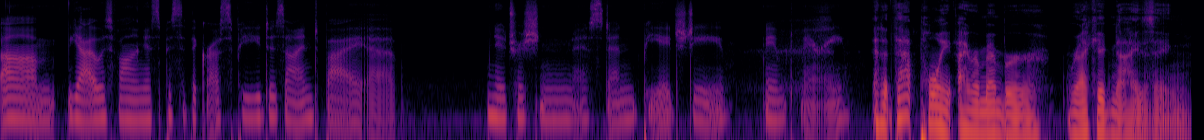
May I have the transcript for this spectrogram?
Um, yeah, I was following a specific recipe designed by a nutritionist and PhD named Mary. And at that point, I remember recognizing,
